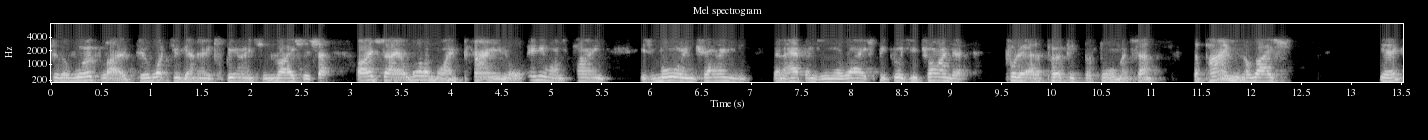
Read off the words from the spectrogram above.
to the workload, to what you're going to experience in races. So I'd say a lot of my pain or anyone's pain is more in training than happens in the race because you're trying to put out a perfect performance. So the pain in the race, you know,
